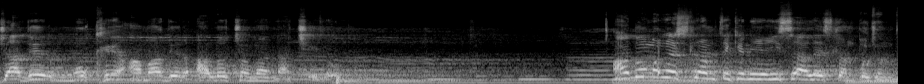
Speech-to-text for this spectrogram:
যাদের মুখে আমাদের আলোচনা না ছিল। আদম আল ইসলাম থেকে নিয়ে ঈসা আল ইসলাম পর্যন্ত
